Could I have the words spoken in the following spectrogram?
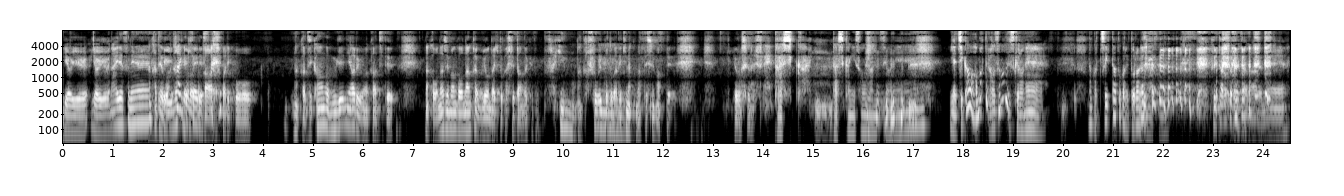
余裕、余裕ないですね。なんかでも若い頃とか、やっぱりこう、なんか時間が無限にあるような感じで、なんか同じ漫画を何回も読んだりとかしてたんだけど、最近もうなんかそういうことができなくなってしまって、よろしくないですね。確かに。うん確かにそうなんですよね。いや、時間は余ってるはずなんですけどね。なんかツイッターとかで撮られてるんですかね。ツイッターで撮られちゃうな、あれね。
